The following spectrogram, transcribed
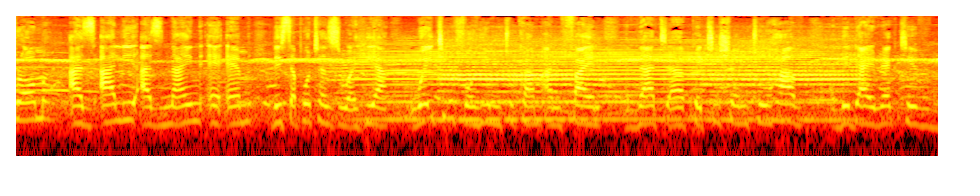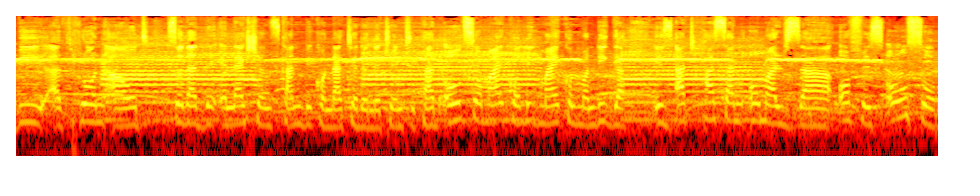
from as early as 9 a.m. The supporters were here waiting for him to come and file that uh, petition to have the directive be uh, thrown out so that the elections can be conducted on the 23rd. Also, my colleague Michael Mondiga is at Hassan Omar's uh, office also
